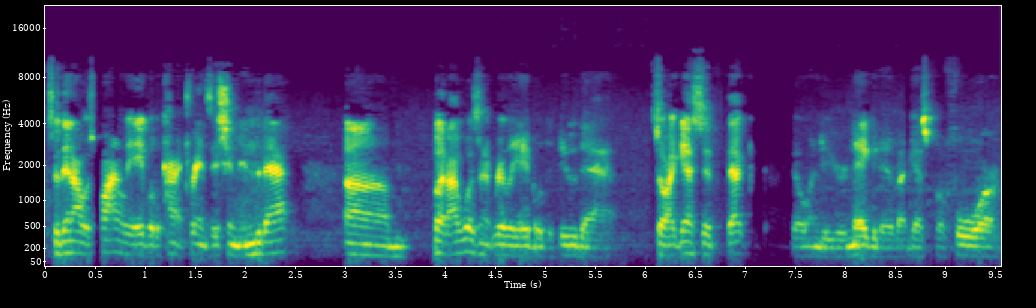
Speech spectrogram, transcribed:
So then I was finally able to kind of transition into that. Um, but I wasn't really able to do that. So I guess if that could go into your negative, I guess before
